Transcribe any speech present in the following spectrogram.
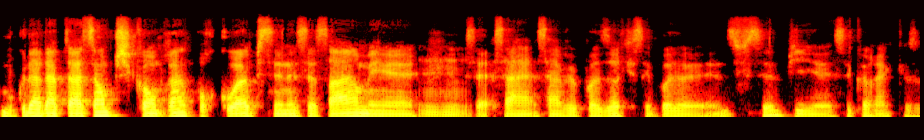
beaucoup d'adaptations, puis je comprends pourquoi, puis c'est nécessaire, mais euh, Mhm. ça, ça, ça veut pas dire que c'est pas euh, difficile, puis euh, c'est correct. ça.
